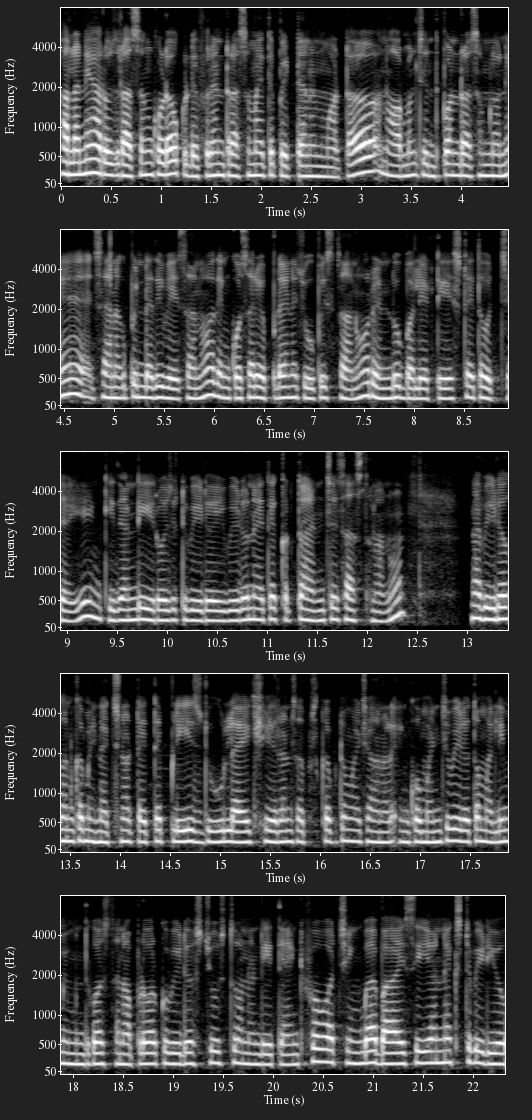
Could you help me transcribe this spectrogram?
అలానే ఆ రోజు రసం కూడా ఒక డిఫరెంట్ రసం అయితే పెట్టానమాట నార్మల్ చింతపండు రసంలోనే శనగపిండి అది వేసాను. అది ఇంకోసారి ఎప్పుడైనా చూపిస్తాను. రెండు భలే టేస్ట్ అయితే వచ్చాయి. ఇంక ఇదండి ఈరోజు వీడియో. ఈ వీడియోని అయితే ఇక్కడితో ఎండ్ చేసేస్తున్నాను. నా వీడియో కనుక మీకు నచ్చినట్టయితే please do like share and subscribe to my channel. ఇంకో మంచి వీడియోతో మళ్ళీ మీ ముందుకు వస్తాను. అప్పటి వరకు వీడియోస్ చూస్తూ ఉండండి. Thank you for watching bye bye see you next video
